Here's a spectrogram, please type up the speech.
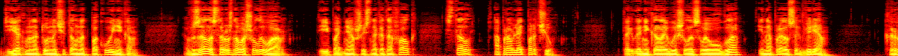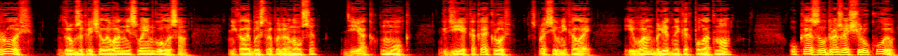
Дьяк монотонно читал над покойником. В зал осторожно вошел Иван и, поднявшись на катафалк, стал оправлять парчу. Тогда Николай вышел из своего угла и направился к дверям. «Кровь!» — вдруг закричал Иван не своим голосом. Николай быстро повернулся. Дьяк умолк. «Где? Какая кровь?» — спросил Николай. Иван, бледный как полотно, указывал дрожащей рукою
